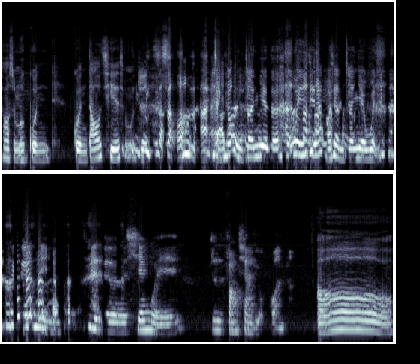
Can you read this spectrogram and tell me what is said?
然后什么滚滚刀切什么的，少来，假装很专业的 问一些好像很专业问题，跟你菜的纤维就是方向有关的哦。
